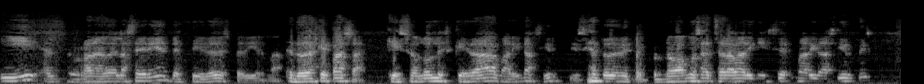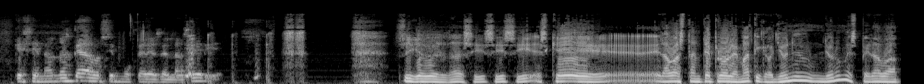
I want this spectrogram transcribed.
y el showrunner de la serie decide despedirla. Entonces, ¿qué pasa? Que solo les queda a Marina Sirtis. Y entonces dicen, pues no vamos a echar a Marina Sirtis, que si no nos quedamos sin mujeres en la serie. Sí que es verdad, sí, sí, sí. Es que era bastante problemático. Yo no, yo no me esperaba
